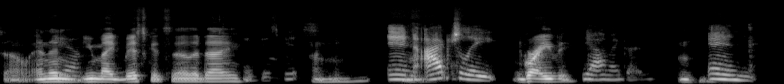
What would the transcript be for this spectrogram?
So, and then Yeah. you made biscuits the other day. Made biscuits. Mhm. And Mhm. actually, Gravy. yeah, I made gravy. Mhm. And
